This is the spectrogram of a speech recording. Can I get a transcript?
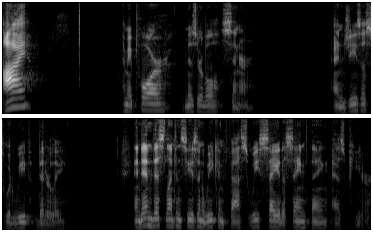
I am a poor, miserable sinner. And Jesus would weep bitterly. And in this Lenten season, we confess, we say the same thing as Peter.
